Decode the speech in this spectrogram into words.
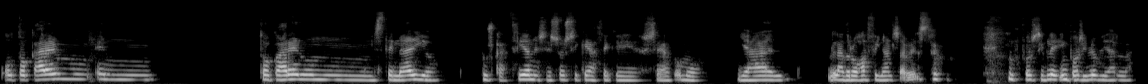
o tocar en, en- tocar en un escenario tus canciones, eso sí que hace que sea como ya la droga final, ¿sabes? Imposible, imposible olvidarla.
